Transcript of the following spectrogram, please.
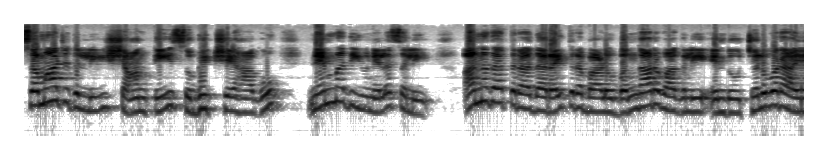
ಸಮಾಜದಲ್ಲಿ ಶಾಂತಿ, ಸುಭಿಕ್ಷೆ ಹಾಗೂ ನೆಮ್ಮದಿಯು ನೆಲೆಸಲಿ. ಅನ್ನದಾತರಾದ ರೈತರ ಬಾಳು ಬಂಗಾರವಾಗಲಿ ಎಂದು ಚಲುವರಾಯ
